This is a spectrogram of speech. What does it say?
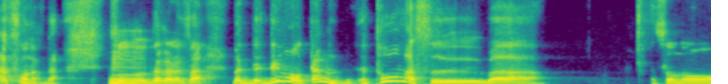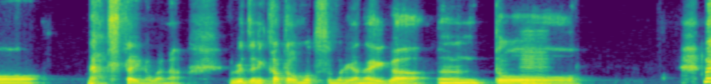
あそうなんだ。そうそう、うんだからさ、まあ、ででも多分トーマスはそのなんつったらいいのかな別に肩を持つつもりはないがうんと、ま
